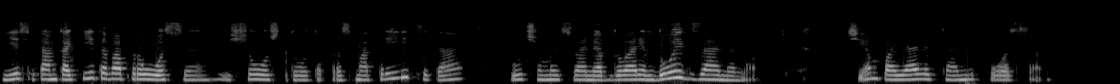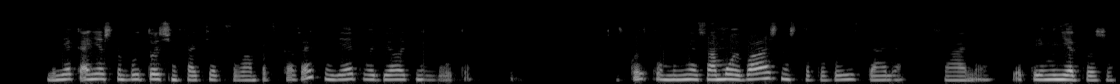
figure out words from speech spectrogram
Если там какие-то вопросы, еще что-то, просмотрите, да. Лучше мы с вами обговорим до экзамена, чем появятся они после. Мне, конечно, будет очень хотеться вам подсказать, но я этого делать не буду. Поскольку мне самой важно, чтобы вы сдали сами. Это и мне тоже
